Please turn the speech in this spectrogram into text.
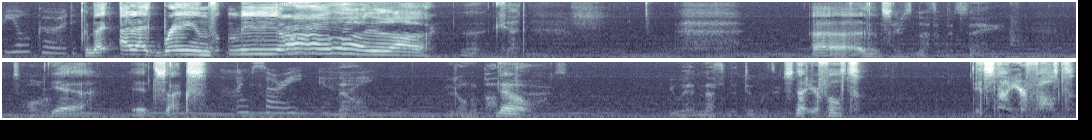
feel good. I'm like, I like brains. Me. Oh, God. Uh, There's nothing to say. It's yeah, it sucks. I'm sorry if No. I. You don't apologize. No. You had nothing to do with it. It's not your fault. It's not your fault.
